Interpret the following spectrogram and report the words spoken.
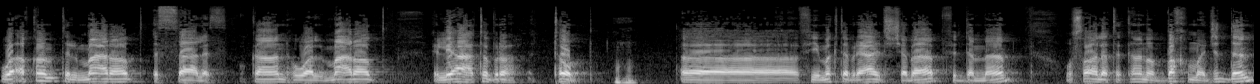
وأقمت المعرض الثالث وكان هو المعرض اللي أعتبره توب. آه، في مكتب رعاية الشباب في الدمام وصالته كانت ضخمة جدا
